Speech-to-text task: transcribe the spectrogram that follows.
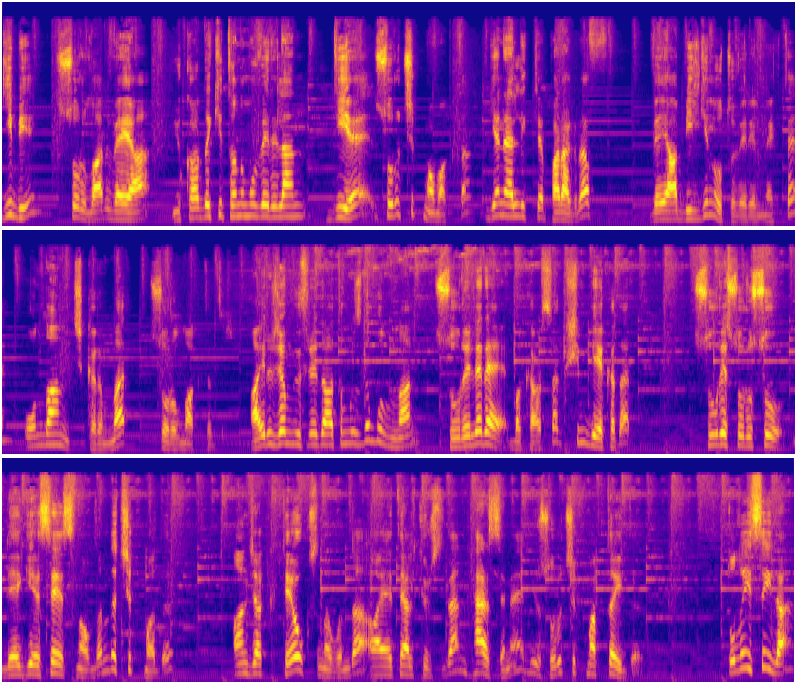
gibi sorular veya yukarıdaki tanımı verilen diye soru çıkmamakta. Genellikle paragraf veya bilgi notu verilmekte, ondan çıkarımlar sorulmaktadır. Ayrıca müfredatımızda bulunan surelere bakarsak şimdiye kadar sure sorusu LGS sınavlarında çıkmadı. Ancak TEOK sınavında Ayetel Kürsi'den her sene bir soru çıkmaktaydı. Dolayısıyla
